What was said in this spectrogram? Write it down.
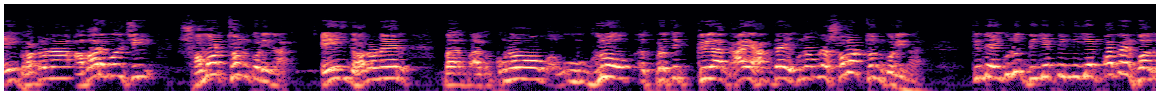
এই ঘটনা আবার বলছি, সমর্থন করি না। এই ধরনের কোনো উগ্র প্রতিক্রিয়া গায়ে হাত দেয়, এগুলো আমরা সমর্থন করি না। কিন্তু এগুলো বিজেপির নিজের পাপের ফল।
